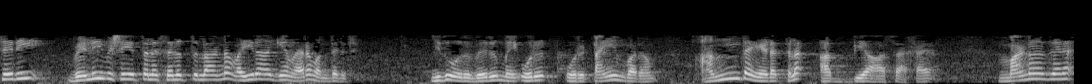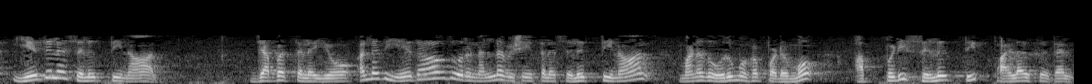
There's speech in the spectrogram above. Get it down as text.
சரி வெளி விஷயத்துல செலுத்தலான்னா வைராகியம் வேற வந்துடுச்சு. இது ஒரு வெறுமை ஒரு ஒரு டைம் வரும். அந்த இடத்துல அபியாசக. மனதை எதுல செலுத்தினால்? ஜபத்திலையோ அல்லது ஏதாவது ஒரு நல்ல விஷயத்துல செலுத்தினால் மனது ஒருமுகப்படுமோ அப்படி செலுத்தி பழகுதல்.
